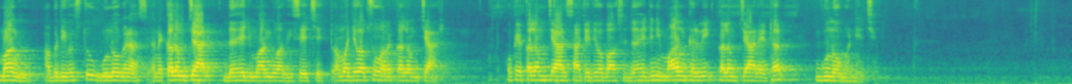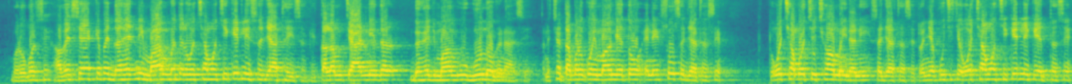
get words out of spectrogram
માંગવું. આ બધી વસ્તુ ગુનો ગણાશે. અને કલમ ચાર, દહેજ માંગવા વિશે છે. તો આમાં જવાબ શું આવે? કલમ ચાર. ઓકે, કલમ ચાર સાચો જવાબ આવશે. દહેજની માંગ કરવી કલમ ચાર હેઠળ ગુનો બને છે. બરોબર છે? હવે છે કે ભાઈ દહેજની માંગ બદલ ઓછામાં ઓછી કેટલી સજા થઈ શકે? કલમ ચારની અંદર દહેજ માંગવું ગુનો ગણાશે. અને છતાં પણ કોઈ માંગે તો એને શું સજા થશે? તો ઓછામાં ઓછી છ મહિનાની સજા થશે. તો અહીંયા પૂછે છે, ઓછામાં ઓછી કેટલી કેદ થશે?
